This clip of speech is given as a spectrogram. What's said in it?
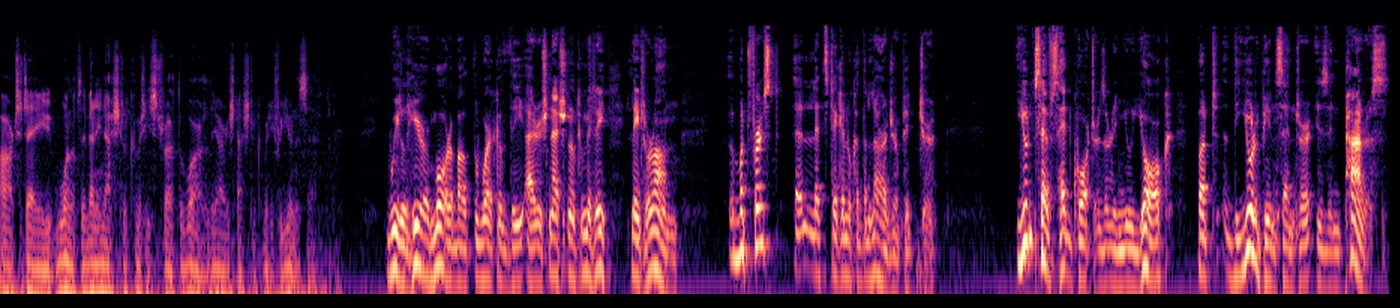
are today one of the many national committees throughout the world, the Irish National Committee for UNICEF. We'll hear more about the work of the Irish National Committee later on. But first, uh, let's take a look at the larger picture. UNICEF's headquarters are in New York, but the European Centre is in Paris.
